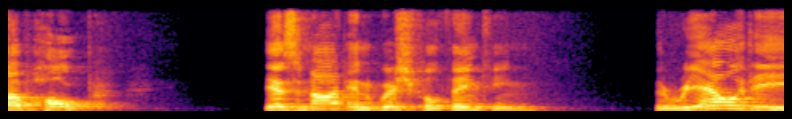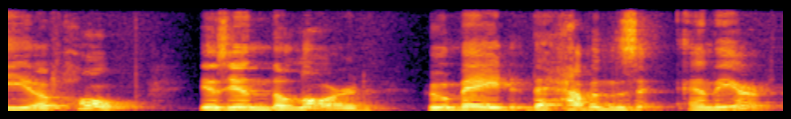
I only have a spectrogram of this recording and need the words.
of hope is not in wishful thinking. The reality of hope is in the Lord who made the heavens and the earth.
